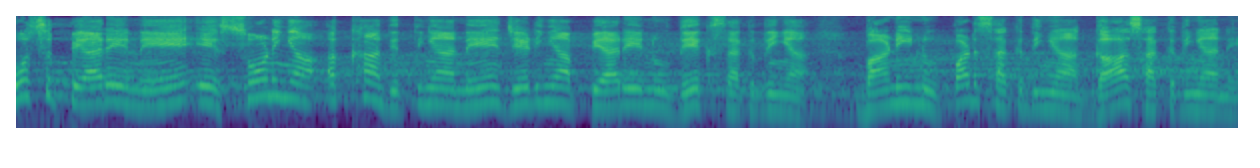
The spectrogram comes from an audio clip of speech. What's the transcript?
ਉਸ ਪਿਆਰੇ ਨੇ ਇਹ ਸੋਹਣੀਆਂ ਅੱਖਾਂ ਦਿੱਤੀਆਂ ਨੇ, ਜਿਹੜੀਆਂ ਪਿਆਰੇ ਨੂੰ ਦੇਖ ਸਕਦੀਆਂ, ਬਾਣੀ ਨੂੰ ਪੜ੍ਹ ਸਕਦੀਆਂ, ਗਾ ਸਕਦੀਆਂ ਨੇ।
